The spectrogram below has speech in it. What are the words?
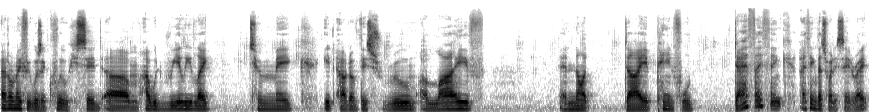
I don't know if it was a clue. He said, um, I would really like to make it out of this room alive and not die a painful death, I think? I think that's what he said, right?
